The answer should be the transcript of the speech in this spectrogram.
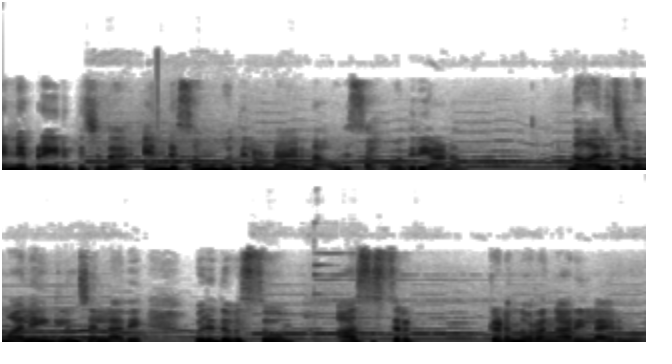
എന്നെ പ്രേരിപ്പിച്ചത് എന്റെ സമൂഹത്തിലുണ്ടായിരുന്ന ഒരു സഹോദരിയാണ്. നാല് ജപമാലയെങ്കിലും ചെല്ലാതെ ഒരു ദിവസവും ആ സിസ്റ്റർ കിടന്നുറങ്ങാറില്ലായിരുന്നു.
